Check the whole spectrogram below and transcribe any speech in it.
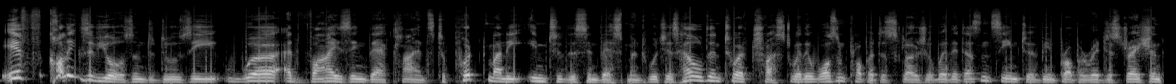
If colleagues of yours, Mduduzi, were advising their clients to put money into this investment, which is held into a trust where there wasn't proper disclosure, where there doesn't seem to have been proper registration,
